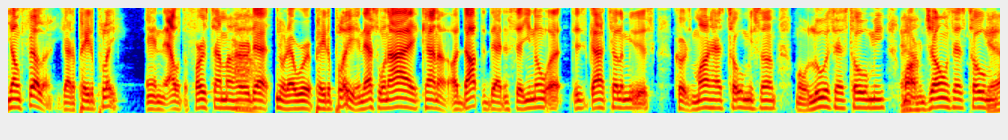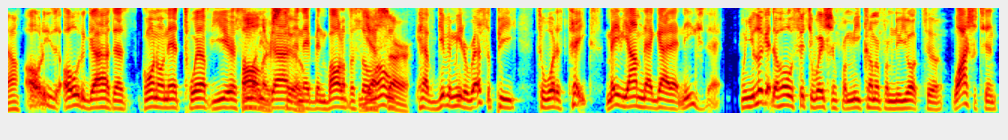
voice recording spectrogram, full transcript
young fella, you got to pay to play. And that was the first time I heard that, you know, that word pay to play. And that's when I kind of adopted that and said, you know what, this guy telling me this, Curtis Martin has told me some, Mo Lewis has told me, Marvin Jones has told me. Yeah. All these older guys that's going on their 12th year, some of these guys, too. and they've been balling for so Yes, long, sir. have given me the recipe to what it takes. Maybe I'm that guy that needs that. When you look at the whole situation from me coming from New York to Washington,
